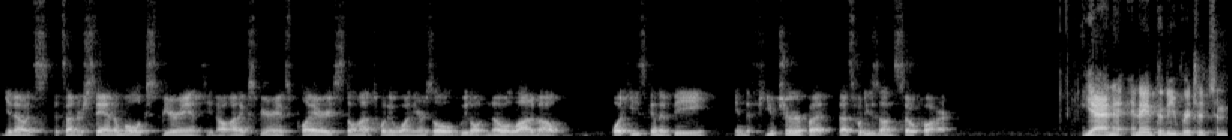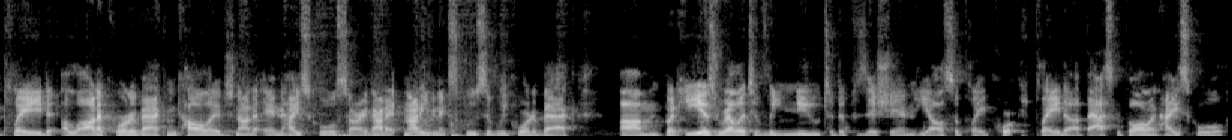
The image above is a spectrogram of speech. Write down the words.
You know, it's it's understandable experience. You know, unexperienced player. He's still not 21 years old. We don't know a lot about what he's going to be in the future, but that's what he's done so far. Yeah, and, and Anthony Richardson played a lot of quarterback in college, not in high school. Sorry, not not even exclusively quarterback. Um, but he is relatively new to the position. He also played played uh, basketball in high school.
